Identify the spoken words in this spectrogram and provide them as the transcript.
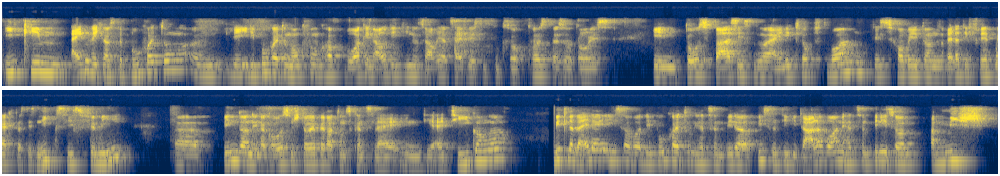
ich komme eigentlich aus der Buchhaltung. Ähm, wie ich die Buchhaltung angefangen habe, war genau die Dinosaurierzeit, wie du gesagt hast. Also da ist in DOS-Basis nur eingeklopft worden. Das habe ich dann relativ früh gemerkt, dass das nichts ist für mich. Äh, bin dann in einer großen Steuerberatungskanzlei in die IT gegangen. Mittlerweile ist aber die Buchhaltung jetzt wieder ein bisschen digitaler geworden. Jetzt bin ich so ein Misch.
